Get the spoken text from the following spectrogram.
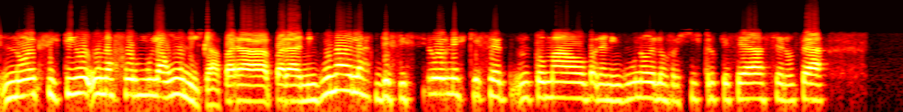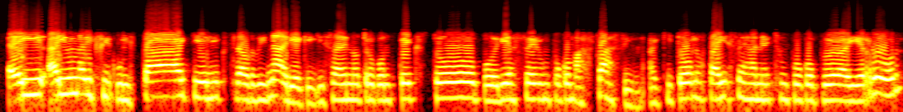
no ha existido una fórmula única para, para ninguna de las decisiones que se han tomado, para ninguno de los registros que se hacen. O sea, hay, hay una dificultad que es extraordinaria, que quizás en otro contexto podría ser un poco más fácil. Aquí todos los países han hecho un poco prueba y error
